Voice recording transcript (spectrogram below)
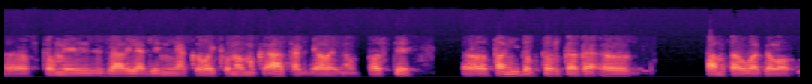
v tom jej zariadení ako ekonomka a tak ďalej. No proste e, pani doktorka, tam sa uvádzalo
